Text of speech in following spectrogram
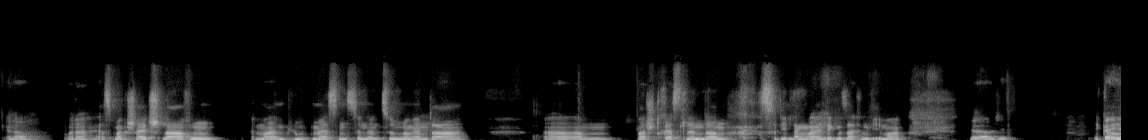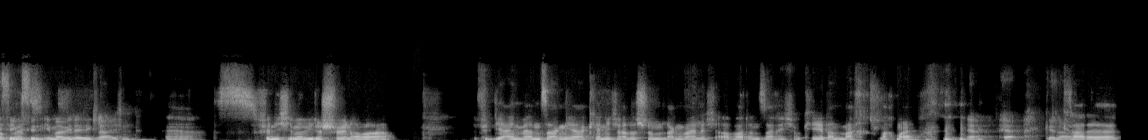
Genau. Oder? Erstmal gescheit schlafen, mal im Blut messen, sind Entzündungen da, ähm, mal Stress lindern, so die langweiligen Sachen wie immer. Ja, die Egal, Basics sind immer wieder die gleichen. Ja, das finde ich immer wieder schön, aber für die einen werden sagen, ja, kenne ich alles schon, langweilig, aber dann sage ich, okay, dann mach, mach mal. Ja, ja, genau. Gerade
